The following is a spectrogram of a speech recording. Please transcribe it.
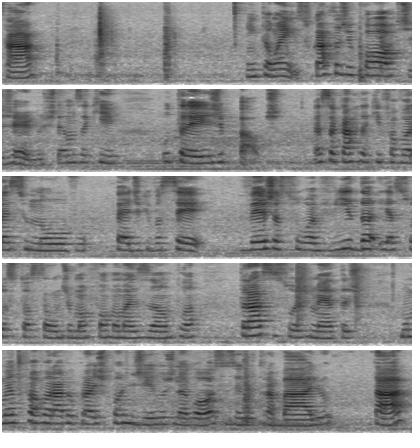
tá? Então é isso. Carta de corte, gêmeos. Temos aqui o 3 de paus. Essa carta aqui favorece o novo, pede que você veja a sua vida e a sua situação de uma forma mais ampla, trace suas metas. Momento favorável para expandir nos negócios e no trabalho, tá?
